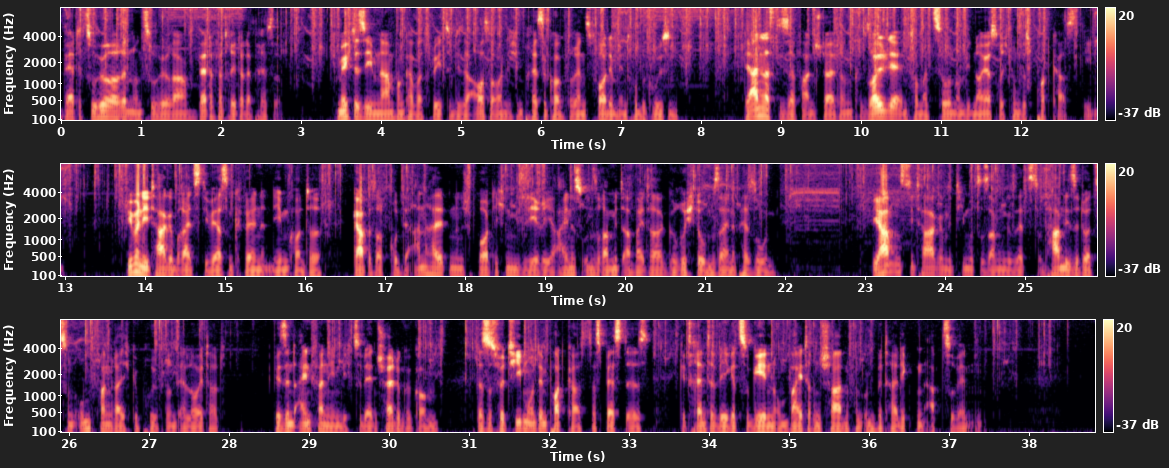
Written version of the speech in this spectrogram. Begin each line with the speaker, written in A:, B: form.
A: werte Zuhörerinnen und Zuhörer, werte Vertreter der Presse. Ich möchte Sie im Namen von Cover 3 zu dieser außerordentlichen Pressekonferenz vor dem Intro begrüßen. Der Anlass dieser Veranstaltung soll der Information um die Neuausrichtung des Podcasts dienen. Wie man die Tage bereits diversen Quellen entnehmen konnte, gab es aufgrund der anhaltenden sportlichen Miserie eines unserer Mitarbeiter Gerüchte um seine Person. Wir haben uns die Tage mit Timo zusammengesetzt und haben die Situation umfangreich geprüft und erläutert. Wir sind einvernehmlich zu der Entscheidung gekommen, dass es für Timo und den Podcast das Beste ist, getrennte Wege zu gehen, um weiteren Schaden von Unbeteiligten abzuwenden.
